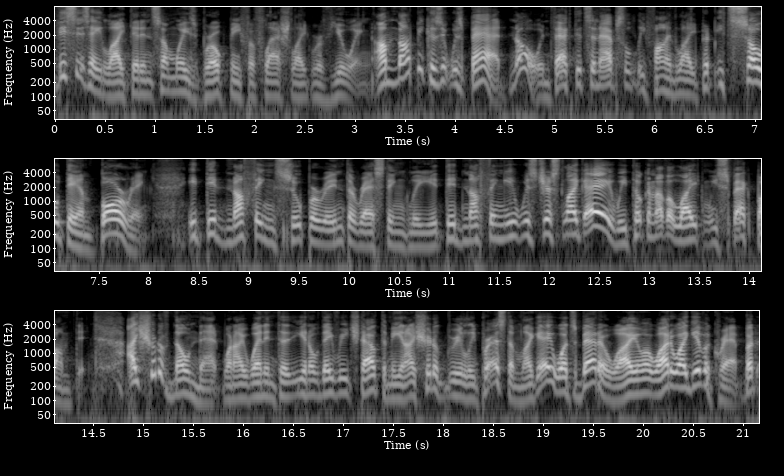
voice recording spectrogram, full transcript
This is a light that in some ways broke me for flashlight reviewing. Um, not because it was bad. No, in fact, it's an absolutely fine light, but it's so damn boring. It did nothing super interestingly. It did nothing. It was just like, hey, we took another light and we spec bumped it. I should have known that when I went into, you know, they reached out to me and I should have really pressed them, like, hey, what's better? Why, why do I give a crap? But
